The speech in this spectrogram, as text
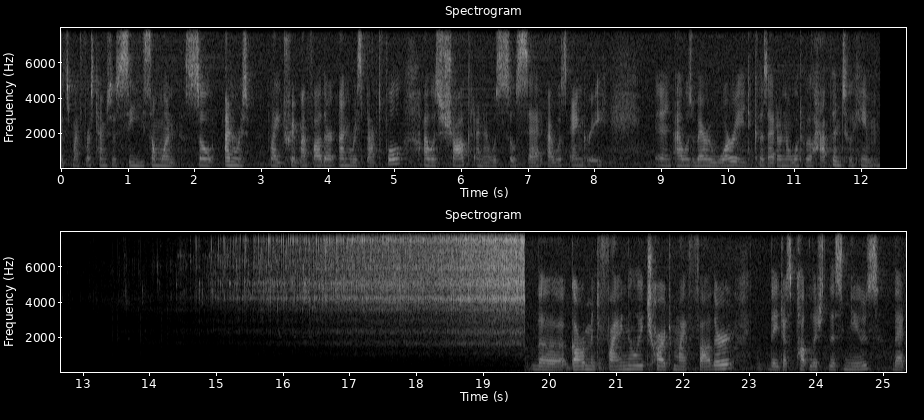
It's my first time to see someone so unres like treat my father unrespectful. I was shocked and I was so sad. I was angry, and I was very worried because I don't know what will happen to him. The government finally charged my father. They just published this news that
